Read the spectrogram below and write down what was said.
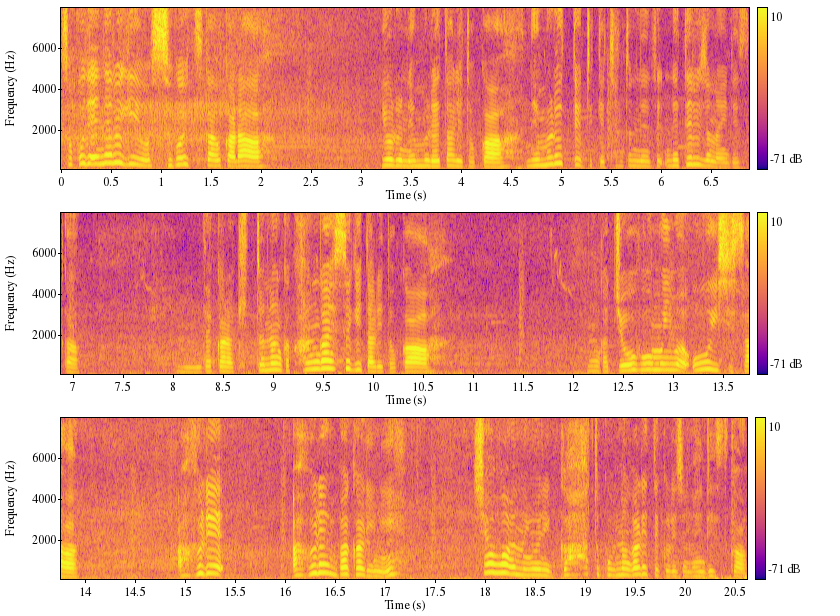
そこでエネルギーをすごい使うから夜眠れたりとか眠るっていう時はちゃんと寝て寝てるじゃないですか、うん、だからきっとなんか考えすぎたりとかなんか情報も今多いしさ溢れ溢れんばかりにシャワーのようにガーッとこう流れてくるじゃないですか。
